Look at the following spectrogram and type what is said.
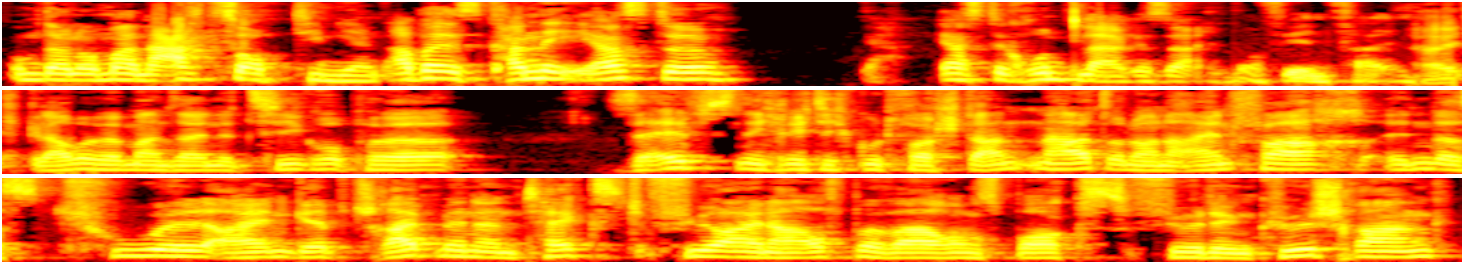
um da nochmal nachzuoptimieren. Aber es kann eine erste, ja, erste Grundlage sein, auf jeden Fall. Ja, ich glaube, wenn man seine Zielgruppe selbst nicht richtig gut verstanden hat und dann einfach in das Tool eingibt, schreib mir einen Text für eine Aufbewahrungsbox für den Kühlschrank,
